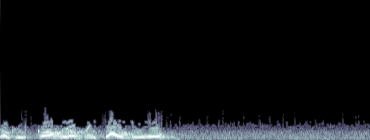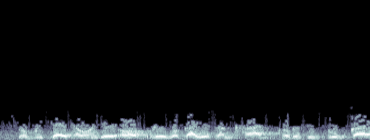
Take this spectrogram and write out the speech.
ก็คือกองลมหายใจนี่เองลมหายใจเข้าหายใจออกเรียกว่ากายสังขารก็เป็นซึ่งปรุงกาย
